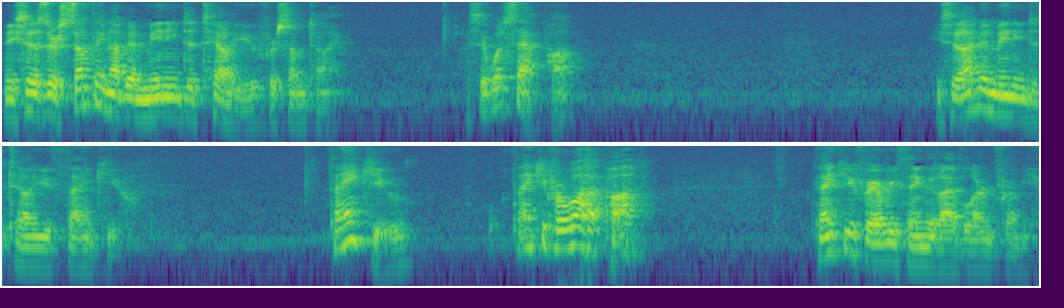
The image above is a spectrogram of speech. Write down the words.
And he says, there's something I've been meaning to tell you for some time. I said, what's that, Pop? He said, I've been meaning to tell you thank you. Thank you? Thank you for what, Pop? Thank you for everything that I've learned from you.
